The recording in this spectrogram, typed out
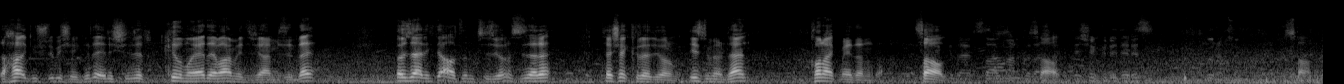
daha güçlü bir şekilde erişilir kılmaya devam edeceğimizin de özellikle altını çiziyorum. Sizlere teşekkür ediyorum. İzmir'den Konak Meydanı'nda. Sağ olun. Sağ olun arkadaşlar. Sağ olun. Teşekkür ederiz. Buyurun sen. Sağ olun.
